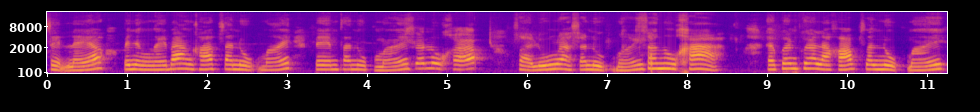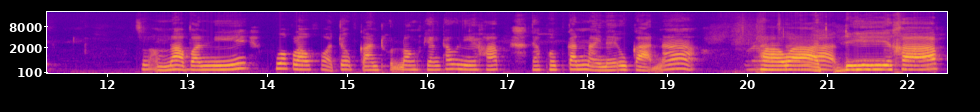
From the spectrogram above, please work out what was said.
เสร็จแล้ว เป็นยังไงบ้างครับ สนุกไหมเปรมสนุกไหมสนุกครับสายลุงล่ะสนุกไหมสนุกค่ะ และเพื่อนๆล่ะครับ สนุกไหมสำหรับวันนี้พวกเราขอจบการทดลองเพียงเท่านี้ครับ แล้วพบกันใหม่ในโอกาสหน้าสวัสดีครับ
